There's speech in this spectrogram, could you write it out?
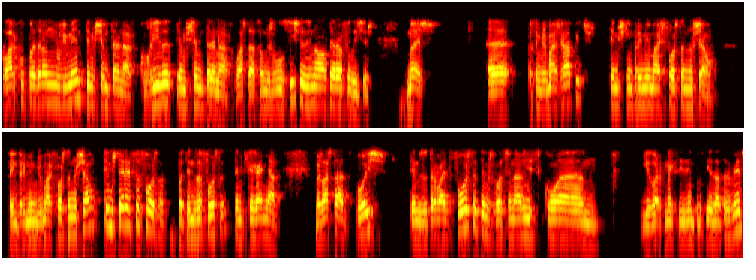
claro que o padrão de movimento temos sempre de treinar. Corrida temos sempre de treinar. Lá está, somos velocistas e não alterofilistas. Mas, uh, para sermos mais rápidos, temos que imprimir mais força no chão. Para imprimirmos mais força no chão, temos de ter essa força. Para termos a força, temos que ganhar. Mas lá está, depois temos o trabalho de força, temos de relacionar isso com a. E agora, como é que se diz em português outra vez?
